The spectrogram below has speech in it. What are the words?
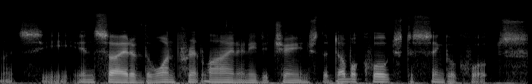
Let's see, inside of the one print line I need to change the double quotes to single quotes.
